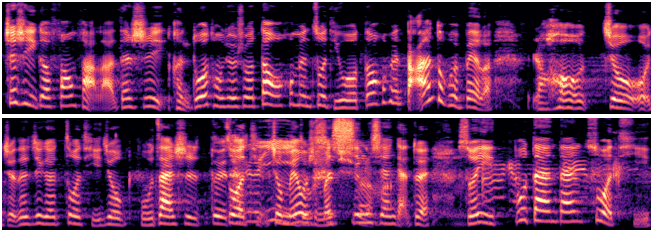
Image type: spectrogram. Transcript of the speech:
这是一个方法啦，但是很多同学说到后面做题，我到后面答案都会背了，然后就我觉得这个做题就不再是做题，就没有什么新鲜感。对，所以不单单做题，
